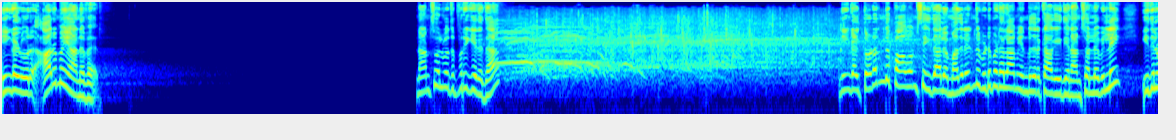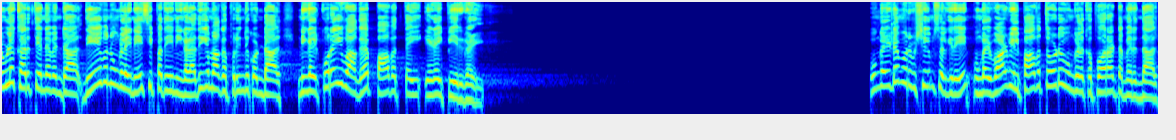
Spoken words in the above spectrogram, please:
நீங்கள் ஒரு அருமையானவர். நான் சொல்வது புரிகிறதா? நீங்கள் தொடர்ந்து பாவம் செய்தாலும் அதிலிருந்து விடுபடலாம் என்பதற்காக இதை நான் சொல்லவில்லை. இதில் உள்ள கருத்து என்னவென்றால் தேவன் உங்களை நேசிப்பதை நீங்கள் அதிகமாக புரிந்து கொண்டால் நீங்கள் குறைவாக பாவத்தை இழைப்பீர்கள். உங்களிடம் ஒரு விஷயம் சொல்கிறேன். உங்கள் வாழ்வில் பாவத்தோடு உங்களுக்கு போராட்டம் இருந்தால்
